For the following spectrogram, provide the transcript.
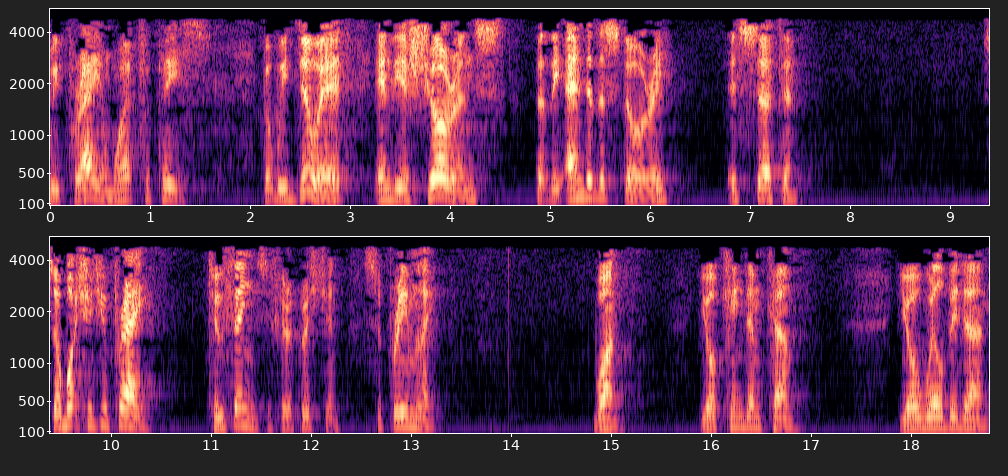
we pray and work for peace, but we do it in the assurance that the end of the story is certain. So, what should you pray? Two things if you're a Christian. Supremely. One, your kingdom come, your will be done,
